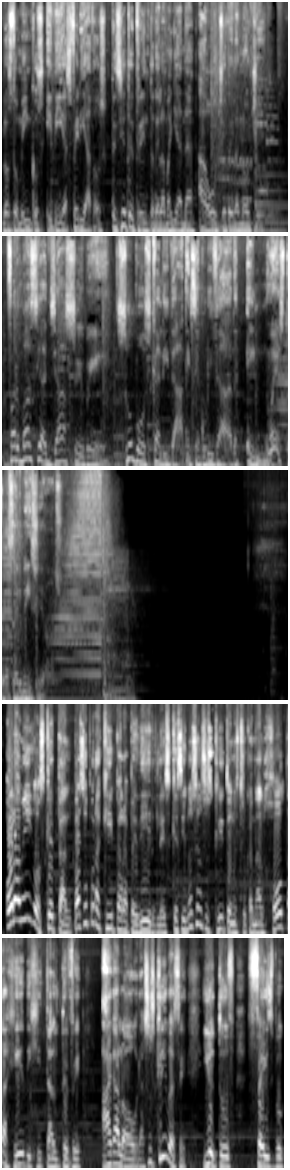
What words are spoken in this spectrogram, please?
Los domingos y días feriados de 7.30 de la mañana a 8 de la noche. Farmacia Ya se ve. Somos calidad y seguridad en nuestros servicios. Hola amigos, ¿qué tal? Paso por aquí para pedirles que si no se han suscrito a nuestro canal JG Digital TV, hágalo ahora. Suscríbase YouTube, Facebook,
